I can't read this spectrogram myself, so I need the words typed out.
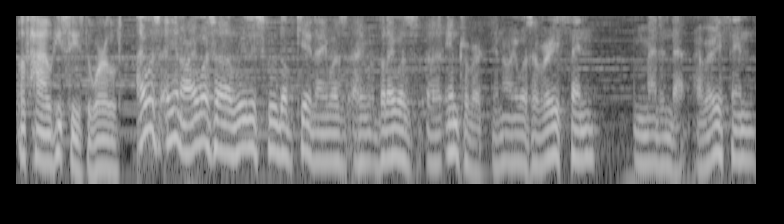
of how he sees the world. I was, you know, I was a really screwed up kid. I was, I, but I was uh, introvert. You know, I was a very thin. Imagine that, a very thin,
